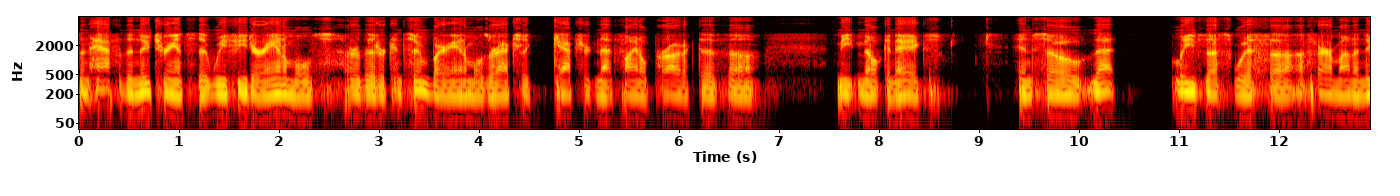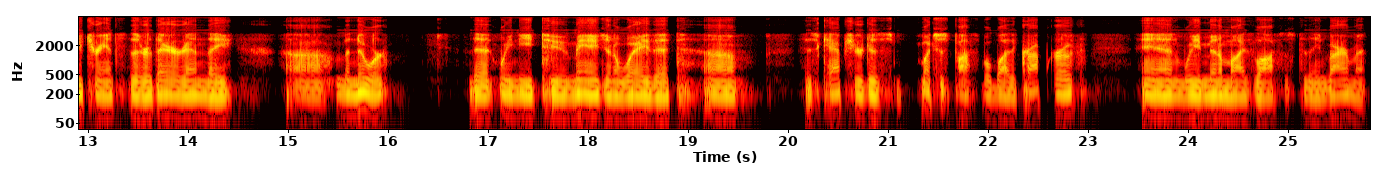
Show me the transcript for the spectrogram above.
than half of the nutrients that we feed our animals or that are consumed by our animals are actually captured in that final product of uh, meat, milk, and eggs. And so that leaves us with uh, a fair amount of nutrients that are there in the uh, manure that we need to manage in a way that uh, is captured as much as possible by the crop growth and we minimize losses to the environment.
